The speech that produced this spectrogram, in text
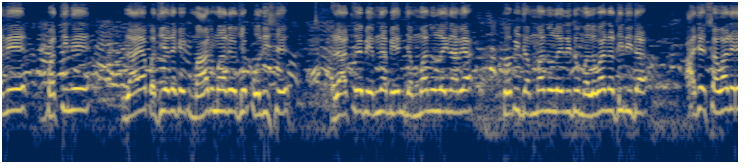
અને પતિને લાયા પછી એને કંઈક માર માર્યો છે પોલીસે. રાત્રે બે એમના બેન જમવાનું લઈને આવ્યા. તો બી જમવાનું લઈ લીધું મળવા નથી દીધા. આજે સવારે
